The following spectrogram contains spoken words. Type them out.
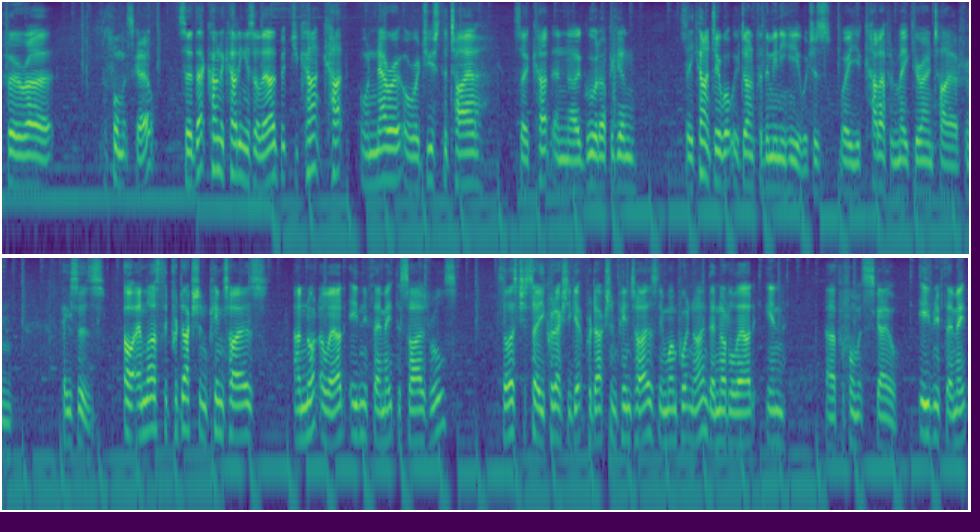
for uh, performance scale. So that kind of cutting is allowed, but you can't cut or narrow or reduce the tire. So cut and uh, glue it up again. So you can't do what we've done for the Mini here, which is where you cut up and make your own tire from pieces. Oh, and lastly, production pin tires are not allowed, even if they meet the size rules. So let's just say you could actually get production pin tires in 1.9, they're not allowed in uh, performance scale, even if they meet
